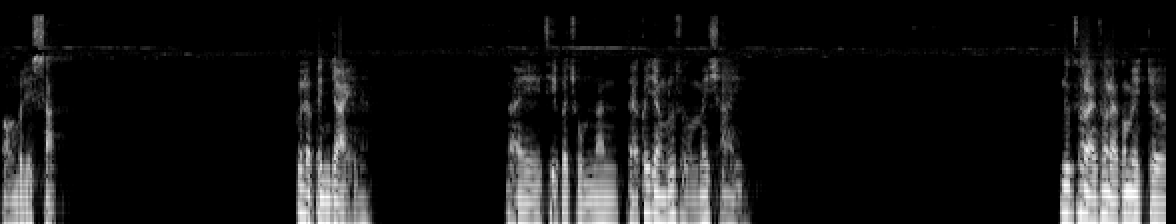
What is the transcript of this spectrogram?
ของบริษัทก็เลยเป็นใหญ่นะในที่ประชุมนั้น แต่ก็ยังรู้สึกไม่ใช่ นึกเท่าไหร่เท่าไหร่ก็ไม่เจอ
